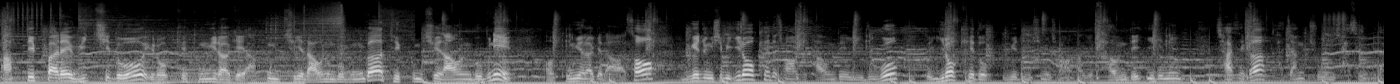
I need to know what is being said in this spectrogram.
앞뒷발의 위치도 이렇게 동일하게 앞꿈치에 나오는 부분과 뒤꿈치에 나오는 부분이 어, 동일하게 나와서 무게중심이 이렇게도 정확히 가운데에 이루고 또 이렇게도 무게중심이 정확하게 가운데에 이루는 자세가 가장 좋은 자세입니다.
